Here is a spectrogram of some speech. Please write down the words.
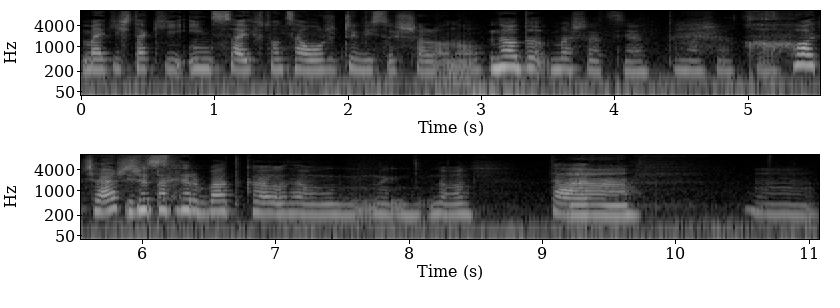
ma jakiś taki insight w tą całą rzeczywistość szaloną. No, to masz rację, to masz rację. Chociaż I że ta herbatka tam, no, tak, A. Mm.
